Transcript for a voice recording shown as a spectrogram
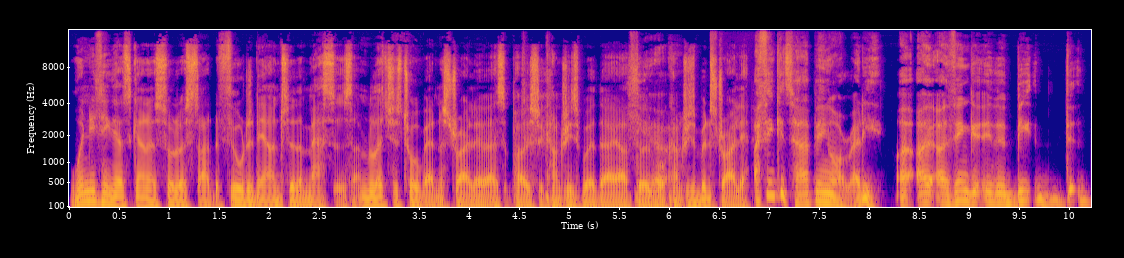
When do you think that's going to sort of start to filter down to the masses? I mean, let's just talk about in Australia as opposed to countries where they are third world countries, but Australia. I think it's happening already. I, I, I think be, the-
